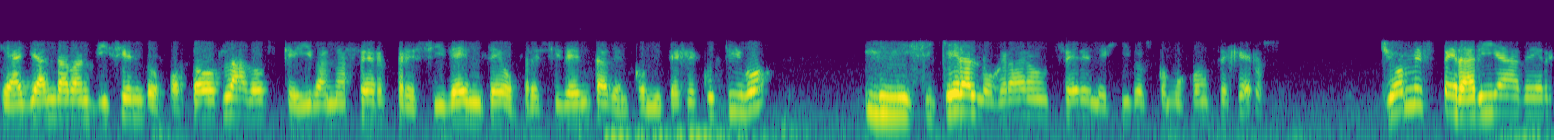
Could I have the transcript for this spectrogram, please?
que allá andaban diciendo por todos lados que iban a ser presidente o presidenta del comité ejecutivo y ni siquiera lograron ser elegidos como consejeros. Yo me esperaría a ver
